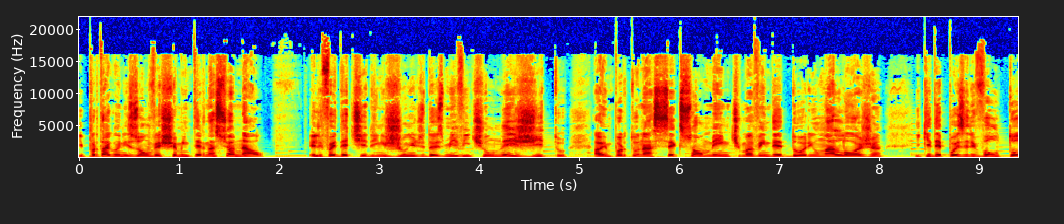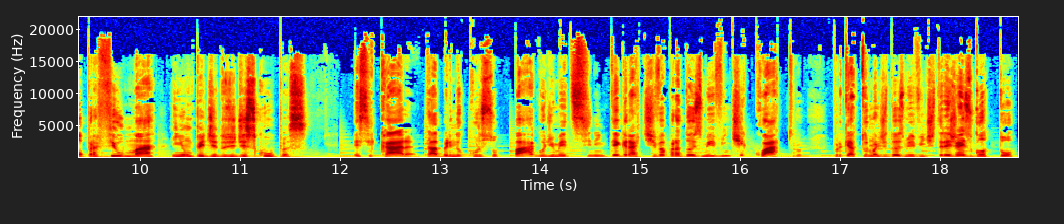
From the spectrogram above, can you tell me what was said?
e protagonizou um vexame internacional. Ele foi detido em junho de 2021 no Egito ao importunar sexualmente uma vendedora em uma loja e que depois ele voltou para filmar em um pedido de desculpas. Esse cara tá abrindo curso pago de medicina integrativa para 2024, porque a turma de 2023 já esgotou.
